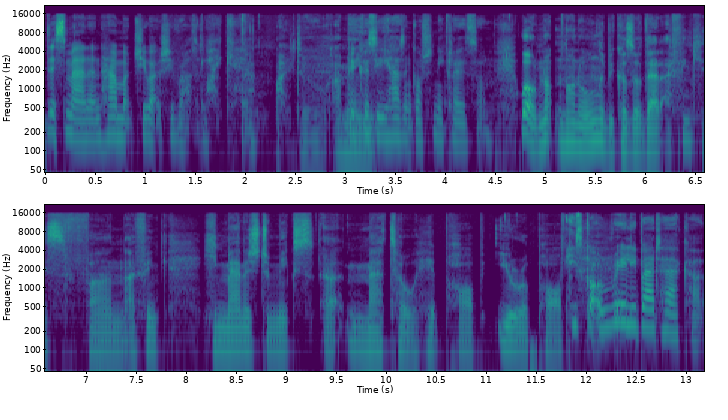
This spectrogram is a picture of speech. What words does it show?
this man and how much you actually rather like him I do. I mean, because he hasn't got any clothes on. Well, not not only because of that. I think he's fun. I think he managed to mix uh, metal, hip hop, Europop. He's got a really bad haircut.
